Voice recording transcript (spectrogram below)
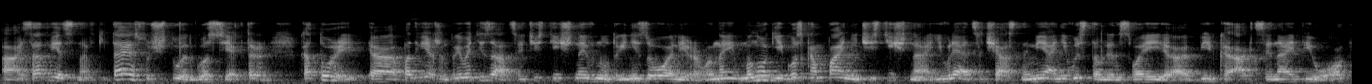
А, соответственно, в Китае существует госсектор, который а, подвержен приватизации частичной, внутренней, завуалированной. Многие госкомпании частично являются частными, они выставлены свои а, акции на IPO,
